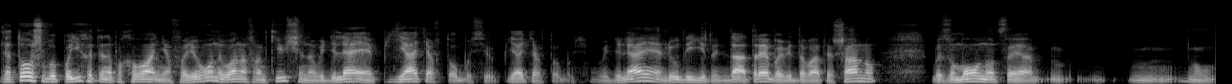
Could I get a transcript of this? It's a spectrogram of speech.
для того, щоб поїхати на поховання Фаріон, Івано-Франківщина виділяє 5 автобусів. 5 автобусів. Виділяє, люди їдуть. Да, треба віддавати шану. Безумовно, це, ну,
